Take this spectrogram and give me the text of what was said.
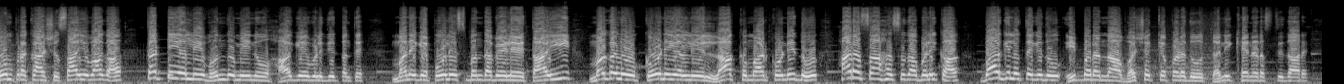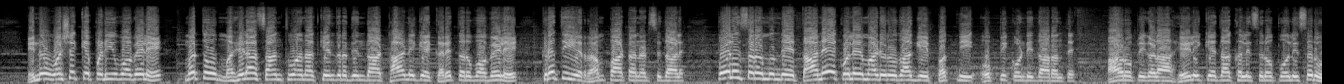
ಓಂ ಪ್ರಕಾಶ್ ಸಾಯುವಾಗ ತಟ್ಟೆಯಲ್ಲಿ ಒಂದು ಮೀನು ಹಾಗೆ ಉಳಿದಿತ್ತಂತೆ ಮನೆಗೆ ಪೊಲೀಸ್ ಬಂದ ವೇಳೆ ತಾಯಿ, ಮಗಳು ಕೋಣೆಯಲ್ಲಿ ಲಾಕ್ ಮಾಡಿಕೊಂಡಿದ್ದು ಹರಸಾಹಸದ ಬಳಿಕ ಬಾಗಿಲು ತೆಗೆದು ಇಬ್ಬರನ್ನ ವಶಕ್ಕೆ ಪಡೆದು ತನಿಖೆ ನಡೆಸುತ್ತಿದ್ದಾರೆ ಇನ್ನು ವಶಕ್ಕೆ ಪಡೆಯುವ ವೇಳೆ ಮತ್ತು ಮಹಿಳಾ ಸಾಂತ್ವನ ಕೇಂದ್ರದಿಂದ ಠಾಣೆಗೆ ಕರೆತರುವ ವೇಳೆ ಕೃತಿ ರಂಪಾಟ ನಡೆಸಿದ್ದಾಳೆ. ಪೊಲೀಸರ ಮುಂದೆ ತಾನೇ ಕೊಲೆ ಮಾಡಿರುವುದಾಗಿ ಪತ್ನಿ ಒಪ್ಪಿಕೊಂಡಿದ್ದಾರಂತೆ. ಆರೋಪಿಗಳ ಹೇಳಿಕೆ ದಾಖಲಿಸಿರುವ ಪೊಲೀಸರು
